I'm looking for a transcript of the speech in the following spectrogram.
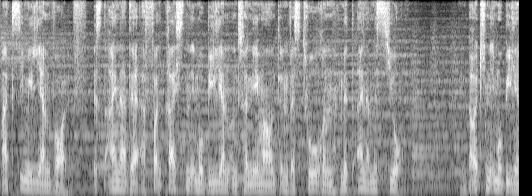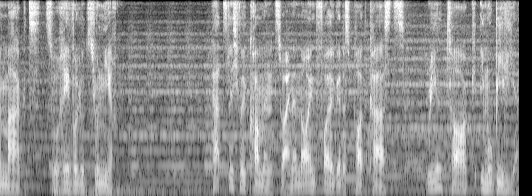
Maximilian Wolf ist einer der erfolgreichsten Immobilienunternehmer und Investoren mit einer Mission, den deutschen Immobilienmarkt zu revolutionieren. Herzlich willkommen zu einer neuen Folge des Podcasts Real Talk Immobilien.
